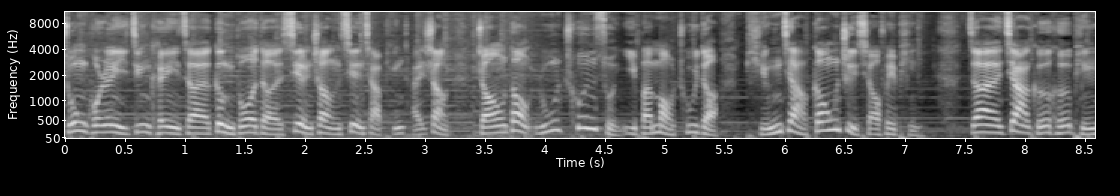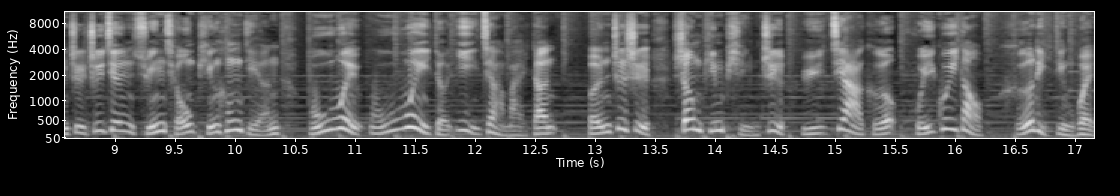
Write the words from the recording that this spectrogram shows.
中国人已经可以在更多的线上线下平台上找到如春笋一般冒出的平价高质消费品，在价格和品质之间寻求平衡点，不为无谓的溢价买单。本质是商品品质与价格回归到合理定位。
